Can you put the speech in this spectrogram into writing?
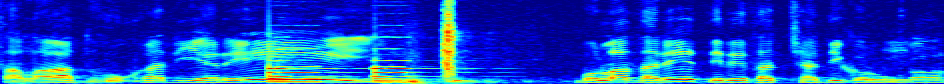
साला धोका दिया रे. बोला था रे तेरे साथ शादी करूंगा.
